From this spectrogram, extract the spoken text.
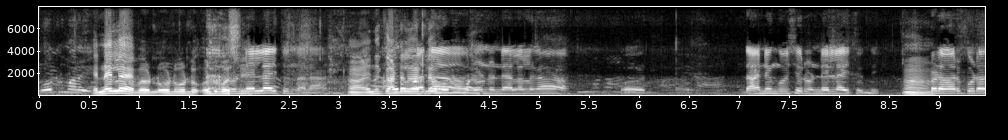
ఓట్లు మనకి ఎన్ని నెలలే రెండు అవుతుందనా నెలలుగా ధాన్యం కోసి రెండు నెలలు అవుతుంది. ఇప్పటి వరకు కూడా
